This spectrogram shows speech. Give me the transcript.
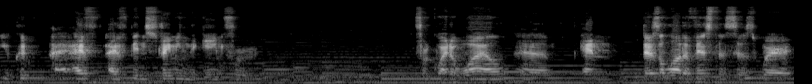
you could I, have I've been streaming the game for for quite a while, um, there's a lot of instances where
